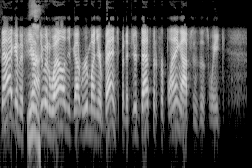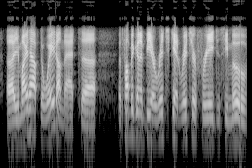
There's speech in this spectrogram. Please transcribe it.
Snag him if you're yeah. doing well and you've got room on your bench. But if you're desperate for playing options this week, uh, you might have to wait on that. Uh, that's probably going to be a rich get richer free agency move.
